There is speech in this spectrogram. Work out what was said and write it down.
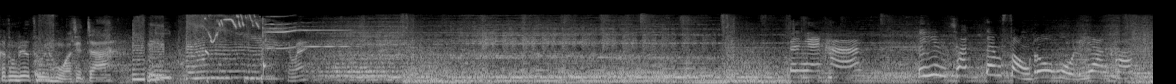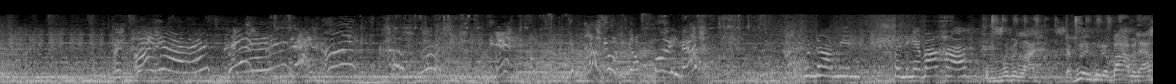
ก็ต้องเลือกทุนหัวสิจ้าใช่ไหม ไม่เป็นไร แต่เพื่อนคุณจะบ้าไปแล้ว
